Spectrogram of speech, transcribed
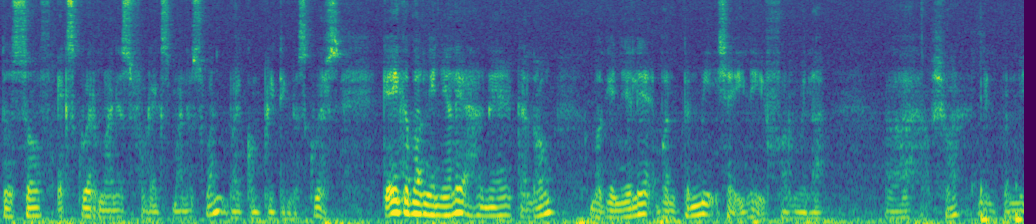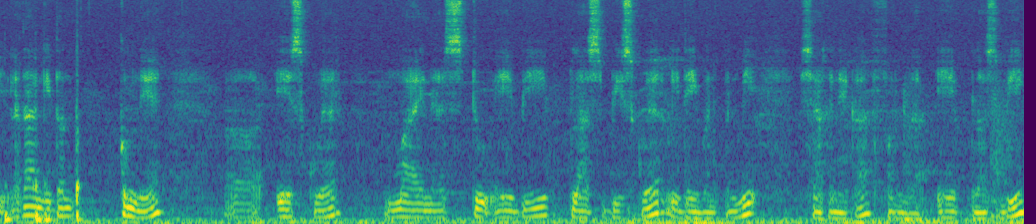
to solve x square minus 4x minus 1 by completing the squares. Kaya ka bang ngenyale hangnya kalong bagi nyale ban penmi sa ini formula. Ah, uh. Min penmi lada ngidon kum ni uh, a square minus 2ab plus b square ni day ban penmi sa kene ka formula a plus b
